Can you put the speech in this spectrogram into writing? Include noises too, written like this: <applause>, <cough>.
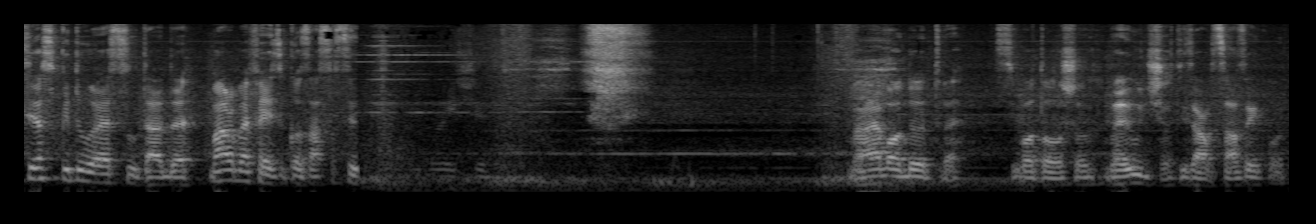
Sziasztok, de már befejezzük az Assassin's Már van döntve, szivatalosan, mert úgyis a 16% volt.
